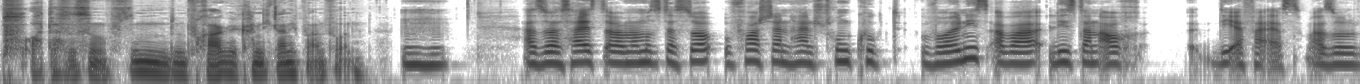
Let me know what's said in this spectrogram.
Puh, das ist so, so eine Frage, kann ich gar nicht beantworten. Mhm. Also das heißt, aber man muss sich das so vorstellen, Heinz Strunk guckt Wollnies, aber liest dann auch die FAS. Also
